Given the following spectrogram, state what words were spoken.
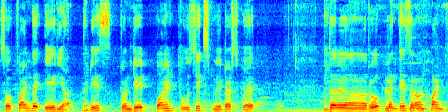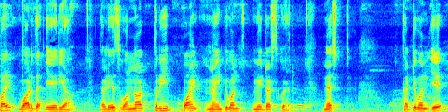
So find the area that is 28.26 meter square. The uh, rope length is 11.5 what the area? That is 103.91 meter square. Next 31a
